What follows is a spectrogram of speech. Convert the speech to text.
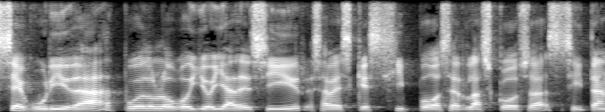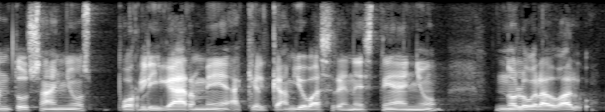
seguridad puedo luego yo ya decir, sabes que sí puedo hacer las cosas si tantos años por ligarme a que el cambio va a ser en este año, no he logrado algo?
